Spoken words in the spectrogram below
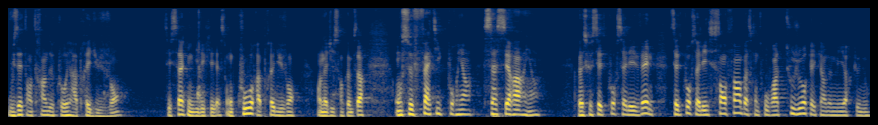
Vous êtes en train de courir après du vent. C'est ça que nous dit l'Ecclésiaste. On court après du vent en agissant comme ça. On se fatigue pour rien, ça sert à rien. Parce que cette course, elle est vaine. Cette course, elle est sans fin parce qu'on trouvera toujours quelqu'un de meilleur que nous.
